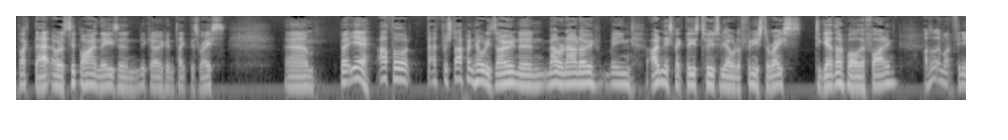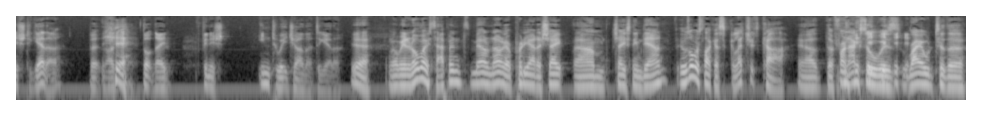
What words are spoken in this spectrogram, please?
fuck that. I will just sit behind these and Nico can take this race. Um, but yeah, I thought Verstappen held his own and Maldonado, I mean, I didn't expect these two to be able to finish the race together while they're fighting. I thought they might finish together, but I Yeah. thought they'd finish into each other together. Yeah, well, I mean, it almost happened. Maldonado got pretty out of shape, um, chasing him down. It was almost like a Scalextric car. Uh, the front axle was railed to the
